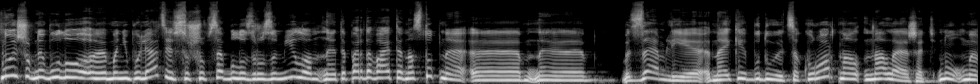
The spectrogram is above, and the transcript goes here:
Ну і щоб не було е, маніпуляцій, щоб все було зрозуміло. Е, Тепер давайте наступне. Е, е, Землі, на яких будується курорт, належать. Ну, ми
